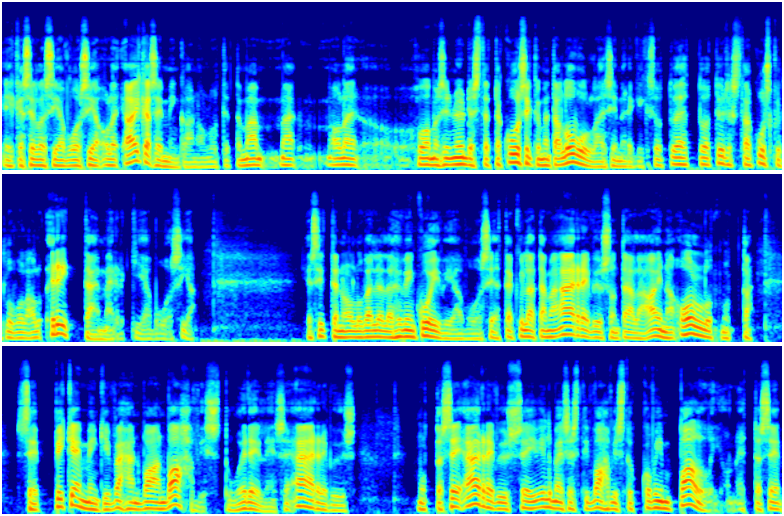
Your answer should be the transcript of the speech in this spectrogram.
Eikä sellaisia vuosia ole aikaisemminkaan ollut. Että mä, mä, mä olen, huomasin yhdestä, että 60-luvulla esimerkiksi, 1960-luvulla on ollut erittäin märkiä vuosia – ja sitten on ollut välillä hyvin kuivia vuosia. Että kyllä tämä äärevyys on täällä aina ollut, mutta se pikemminkin vähän vaan vahvistuu edelleen se äärevyys. Mutta se äärevyys ei ilmeisesti vahvistu kovin paljon, että se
